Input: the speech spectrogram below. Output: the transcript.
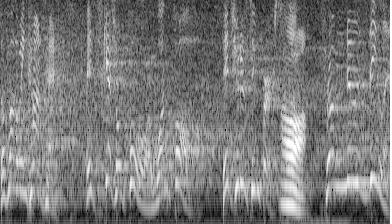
The following contest is scheduled for one fall. Introducing first, Oh. from New Zealand,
